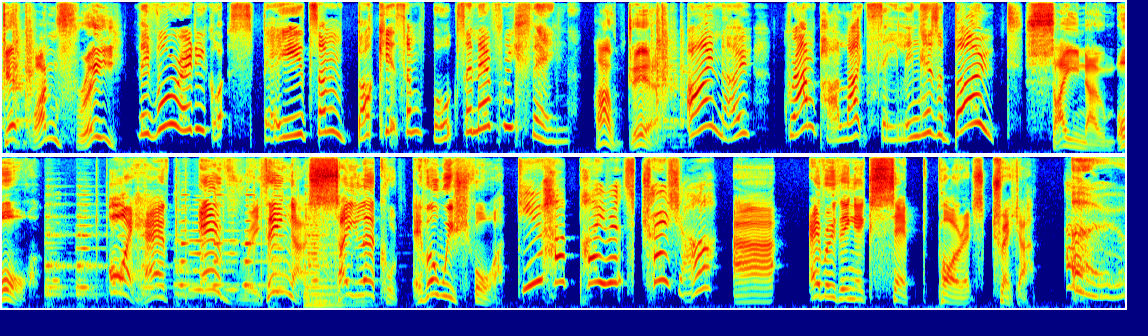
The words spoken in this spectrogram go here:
get one free. They've already got spades and buckets and forks and everything. Oh dear, I know. Grandpa likes sailing his boat. say no more. I have everything a sailor could ever wish for. Do you have pirate's treasure? Uh, everything except pirate's treasure. Oh.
